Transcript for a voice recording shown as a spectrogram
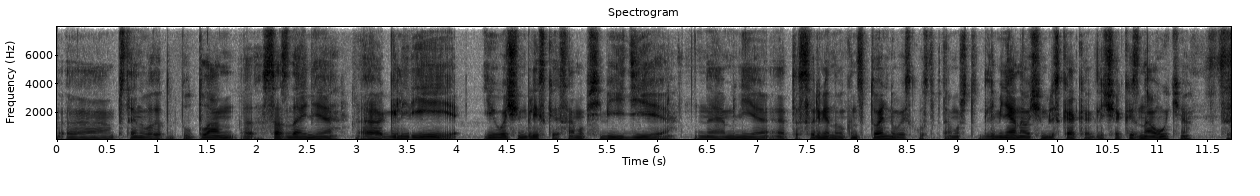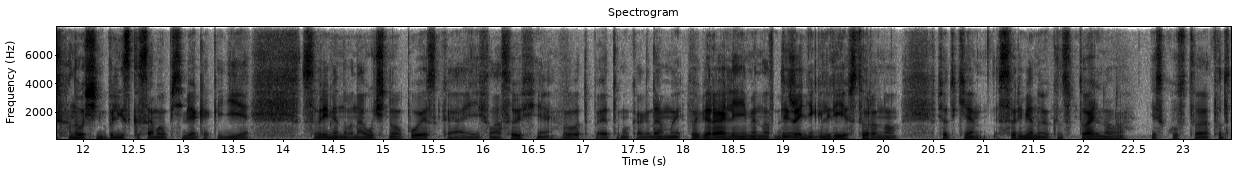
э, постоянно вот этот был план э, создания э, галереи и очень близкая сама по себе идея э, мне это современного концептуального искусства, потому что для меня она очень близка, как для человека из науки. Она очень близко сама по себе, как идея современного научного поиска и философии. Вот, поэтому, когда мы выбирали именно движение галереи в сторону все-таки современного концептуального искусства, вот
